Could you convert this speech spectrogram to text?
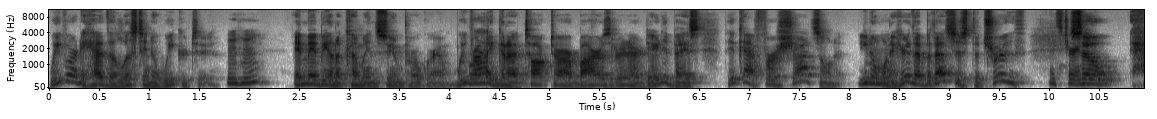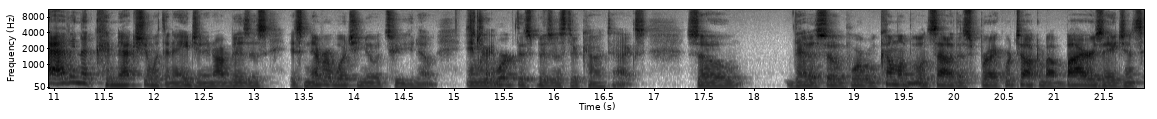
we've already had the listing a week or 2 Mm-hmm. It may be on a come in soon program. We're Right. going to talk to our buyers that are in our database. They've got first shots on it. You don't want to hear that, but that's just the truth. Mm-hmm. That's true. So having a connection with an agent in our business is never what you know, it's who you know. And we true. work this business through contacts. So that is so important. We'll come Mm-hmm. up on side of this break. We're talking about buyers agents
